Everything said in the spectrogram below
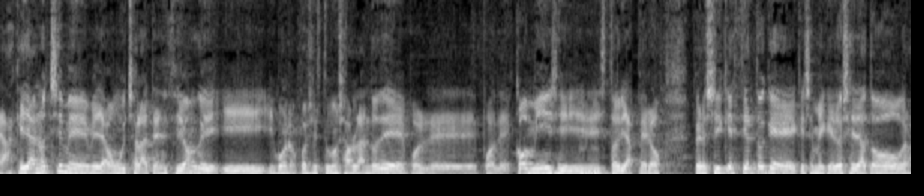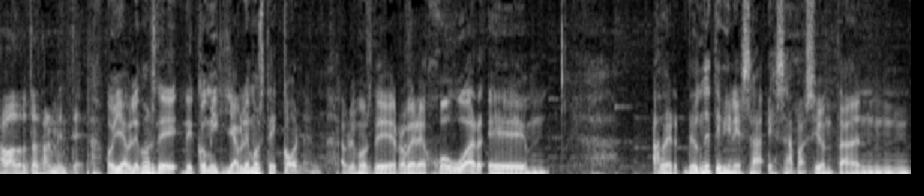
aquella noche me, llamó mucho la atención y, bueno, pues estuvimos hablando de, pues de, pues cómics y de historias, pero, pero sí que es cierto que, se me quedó ese dato grabado totalmente. Oye, hablemos de, de cómic y hablemos de Conan, hablemos de Robert Howard. Eh, a ver, ¿de dónde te viene esa, esa pasión tan,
